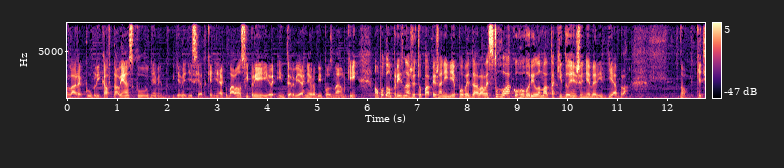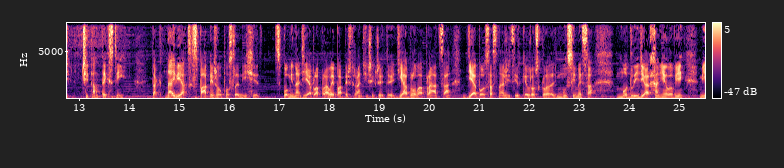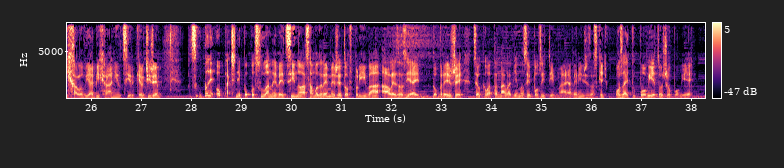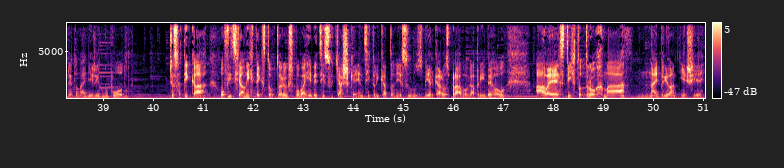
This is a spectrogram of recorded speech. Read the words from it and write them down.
La Repubblica v Taliansku, neviem, k 90 nejak mal, on si pri interviách nerobí poznámky. A on potom prizná, že to pápež ani nepovedal, ale z toho, ako hovoril, on mal taký dojem, že neverí v diabla. No, keď čítam texty, tak najviac z pápežov posledných spomína diabla práve pápež František, že to je diablová práca, diabol sa snaží církev rozkladať, musíme sa modliť Archanielovi Michalovi, aby chránil církev. Čiže sú úplne opačne poposúvané veci, no a samozrejme, že to vplýva, ale zase je aj dobré, že celková tá naladenosť je pozitívna. Ja verím, že zase keď ozaj tu povie to, čo povie, že to nájde živnú pôdu. Čo sa týka oficiálnych textov, ktoré už z povahy veci sú ťažké, encyklika to nie sú zbierka rozprávok a príbehov, ale z týchto troch má najbrilantnejšie e,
